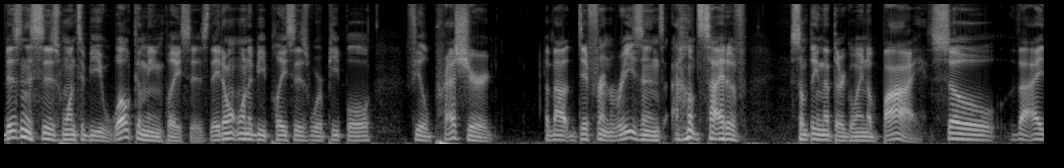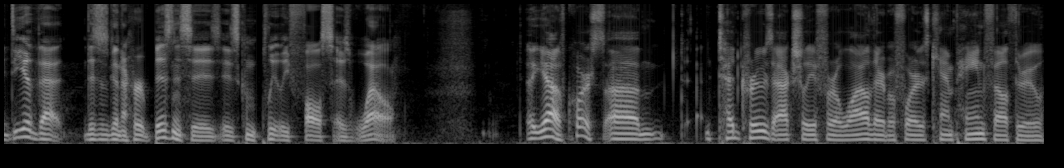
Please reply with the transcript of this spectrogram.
businesses want to be welcoming places. They don't want to be places where people feel pressured about different reasons outside of something that they're going to buy. So the idea that this is going to hurt businesses is completely false as well. Uh, yeah, of course. Um, Ted Cruz actually, for a while there, before his campaign fell through,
